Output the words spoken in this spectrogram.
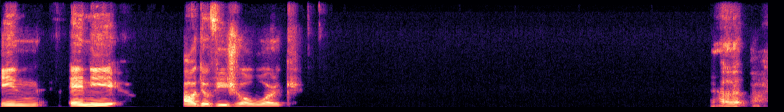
in any audiovisual work. Uh,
